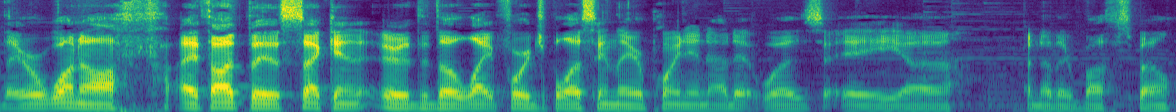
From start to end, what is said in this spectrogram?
They were one off. I thought the second or the Lightforge blessing they were pointing at it was a uh, another buff spell.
